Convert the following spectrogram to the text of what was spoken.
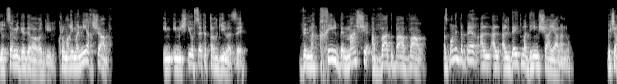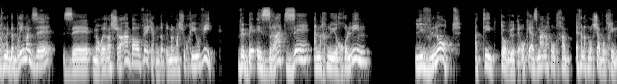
יוצא מגדר הרגיל. כלומר, אם אני עכשיו, אם, אם אשתי עושה את התרגיל הזה, ומתחיל במה שעבד בעבר, אז בואו נדבר על, על, על דייט מדהים שהיה לנו. וכשאנחנו מדברים על זה, זה מעורר השראה בהווה, כי אנחנו מדברים על משהו חיובי. ובעזרת זה אנחנו יכולים לבנות עתיד טוב יותר. אוקיי, אז מה אנחנו, איך אנחנו עכשיו הולכים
